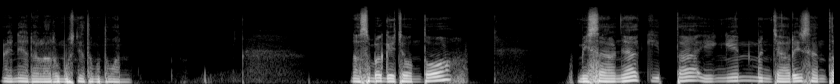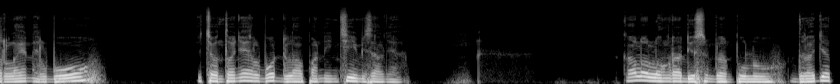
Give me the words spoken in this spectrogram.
Nah, ini adalah rumusnya teman-teman. Nah, sebagai contoh, misalnya kita ingin mencari center line elbow Contohnya elbow 8 inci misalnya. Kalau long radius 90 derajat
